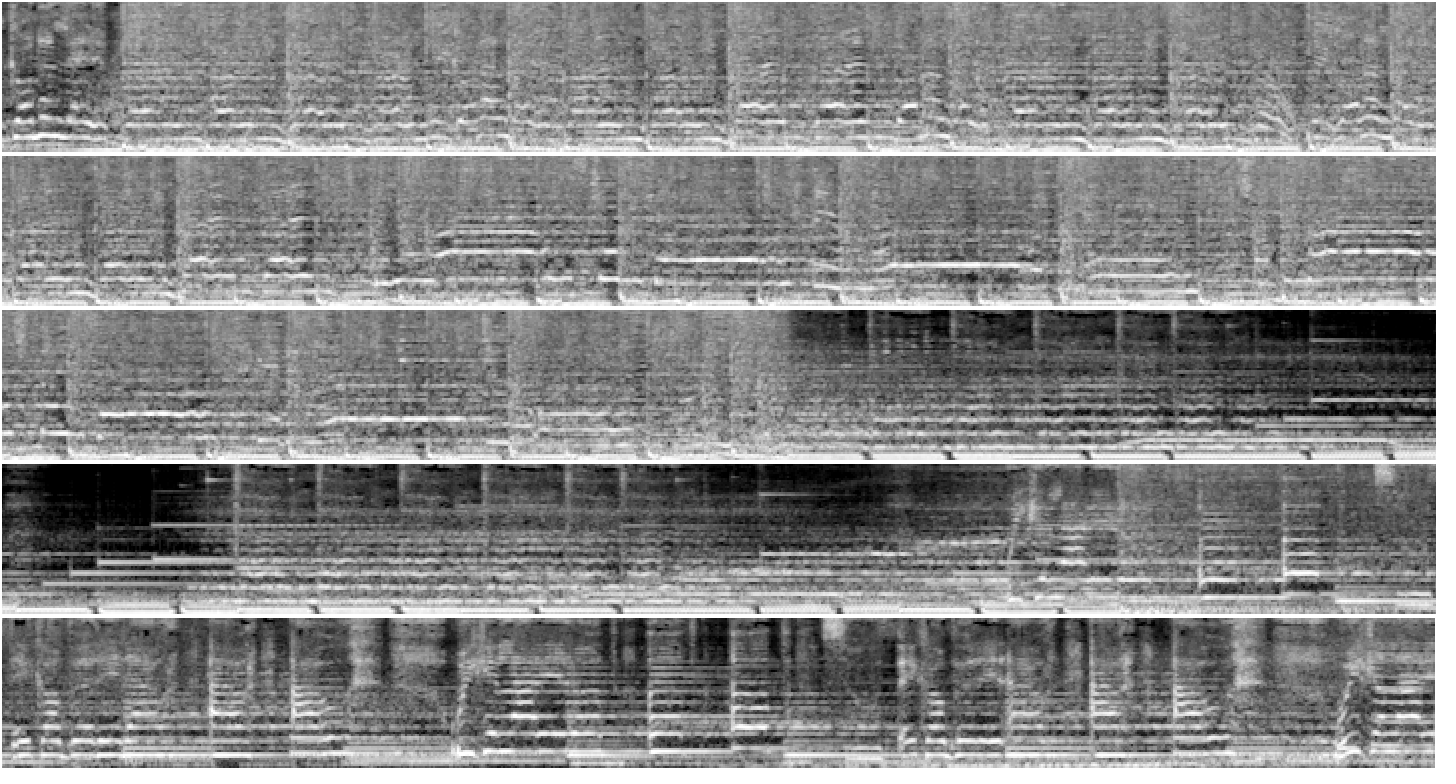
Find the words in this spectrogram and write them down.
We gonna let it burn, burn, burn. Can put it out, out, out. We can light it up, up, up, so they can put it out, out, out. We can light it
